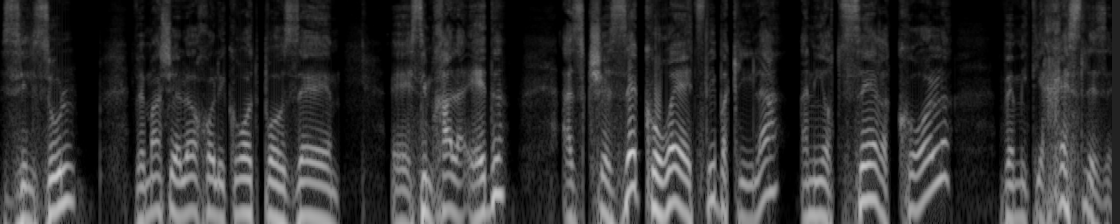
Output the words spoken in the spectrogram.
זלזול, ומה שלא יכול לקרות פה זה אה, שמחה לאיד. אז כשזה קורה אצלי בקהילה, אני עוצר הכל ומתייחס לזה.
